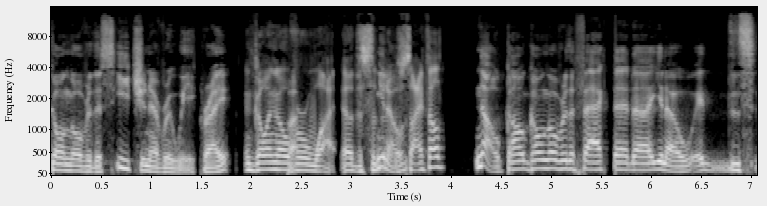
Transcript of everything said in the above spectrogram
going over this each and every week, right? Going over what? Oh, the, you know, Seinfeld? No, go, going over the fact that uh, you know it, this,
